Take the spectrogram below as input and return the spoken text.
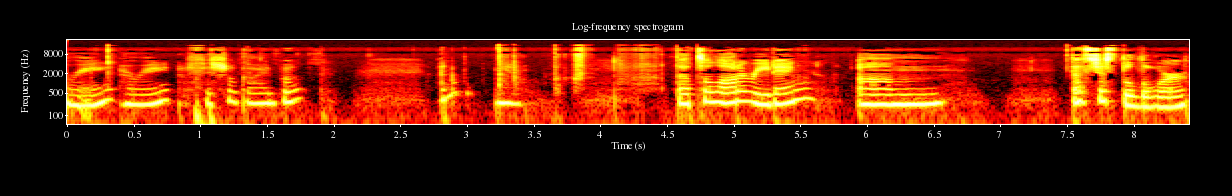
Alright, alright. Official guidebook. I don't, yeah. That's a lot of reading. Um, that's just the lore,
